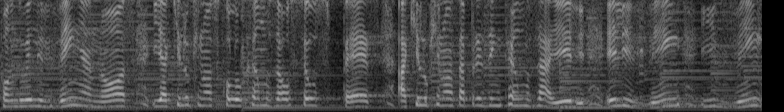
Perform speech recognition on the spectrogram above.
quando Ele vem a nós e aquilo que nós colocamos aos seus pés, aquilo que nós apresentamos a Ele, Ele vem e vem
